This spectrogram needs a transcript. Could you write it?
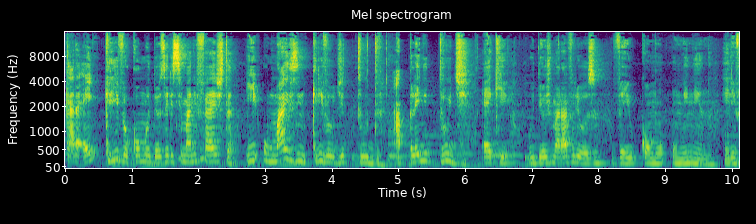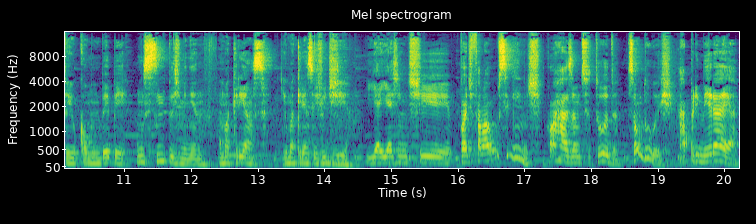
Cara, é incrível como Deus ele se manifesta. E o mais incrível de tudo, a plenitude, é que o Deus maravilhoso veio como um menino. Ele veio como um bebê, um simples menino, uma criança e uma criança judia. E aí a gente pode falar o seguinte: qual a razão disso tudo? São duas. A primeira é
